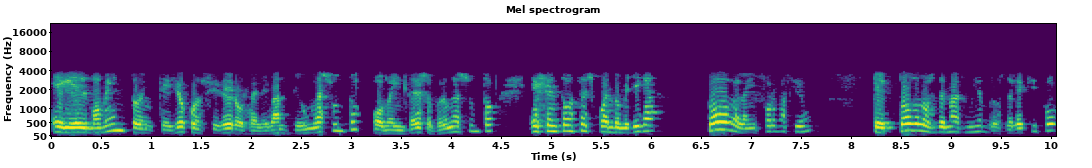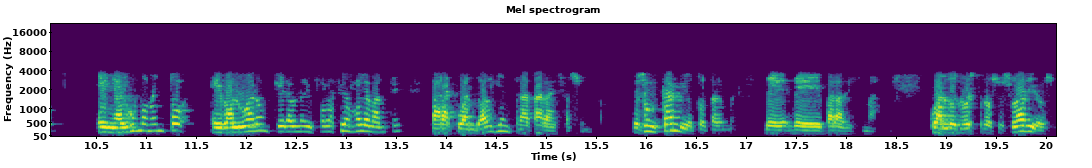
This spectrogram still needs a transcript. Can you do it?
en el momento en que yo considero relevante un asunto o me intereso por un asunto, es entonces cuando me llega toda la información que todos los demás miembros del equipo en algún momento evaluaron que era una información relevante para cuando alguien tratara ese asunto. Es un cambio total de, paradigma. Cuando nuestros usuarios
